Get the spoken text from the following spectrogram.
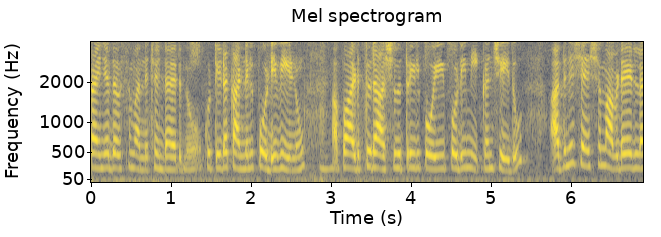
കഴിഞ്ഞ ദിവസം വന്നിട്ടുണ്ടായിരുന്നു. കുട്ടിയുടെ കണ്ണിൽ പൊടി വീണു. അപ്പോൾ അടുത്തൊരു ആശുപത്രിയിൽ പോയി പൊടി നീക്കം ചെയ്തു. അതിനുശേഷം അവിടെയുള്ള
